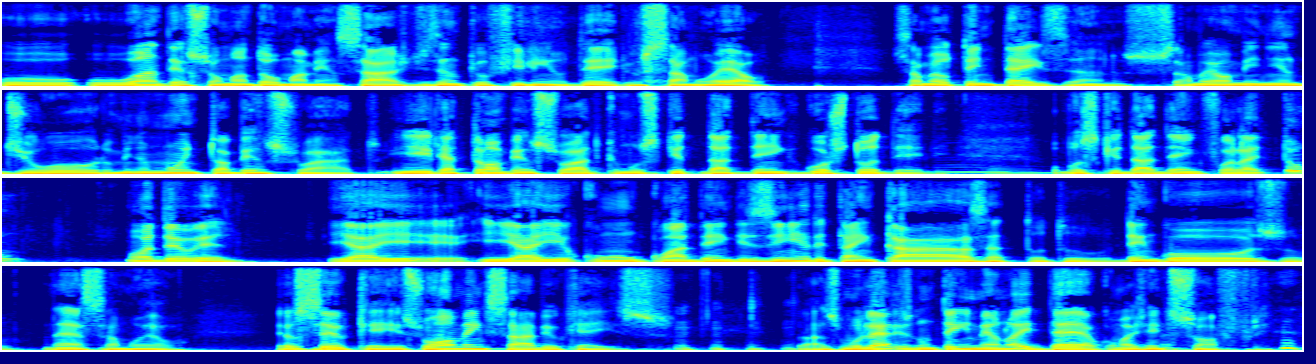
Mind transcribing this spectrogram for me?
o, o Anderson mandou uma mensagem dizendo que o filhinho dele, o Samuel, Samuel tem 10 anos. Samuel é um menino de ouro, um menino muito abençoado. E ele é tão abençoado que o mosquito da dengue gostou dele. O mosquito da dengue foi lá e tum, mordeu ele. E aí, e aí com, com a denguezinha, ele tá em casa, todo dengoso, né, Samuel? Eu sei o que é isso. O homem sabe o que é isso. As mulheres não têm a menor ideia como a gente sofre.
